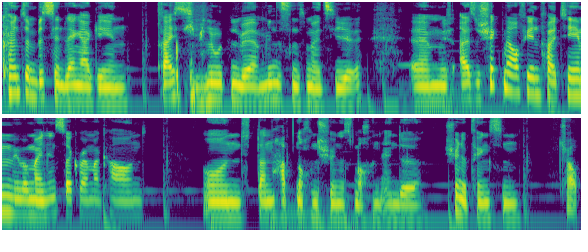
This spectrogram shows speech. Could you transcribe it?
könnte ein bisschen länger gehen. 30 Minuten wäre mindestens mein Ziel. Ähm, also schickt mir auf jeden Fall Themen über meinen Instagram-Account. Und dann habt noch ein schönes Wochenende. Schöne Pfingsten. Ciao.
